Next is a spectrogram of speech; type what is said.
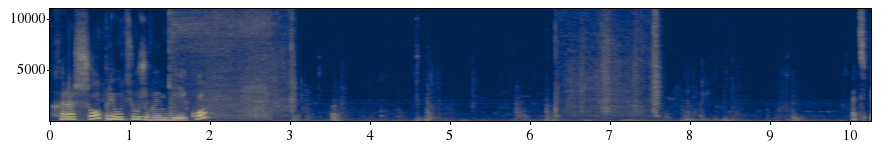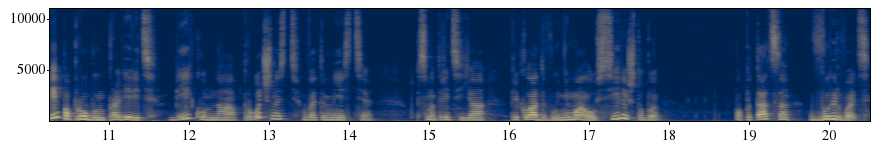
Хорошо приутюживаем бейку. А теперь попробуем проверить бейку на прочность в этом месте. Посмотрите, я прикладываю немало усилий, чтобы попытаться вырвать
